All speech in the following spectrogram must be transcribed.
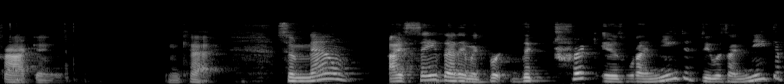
tracking. Okay. So now I save that image, but the trick is what I need to do is I need to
